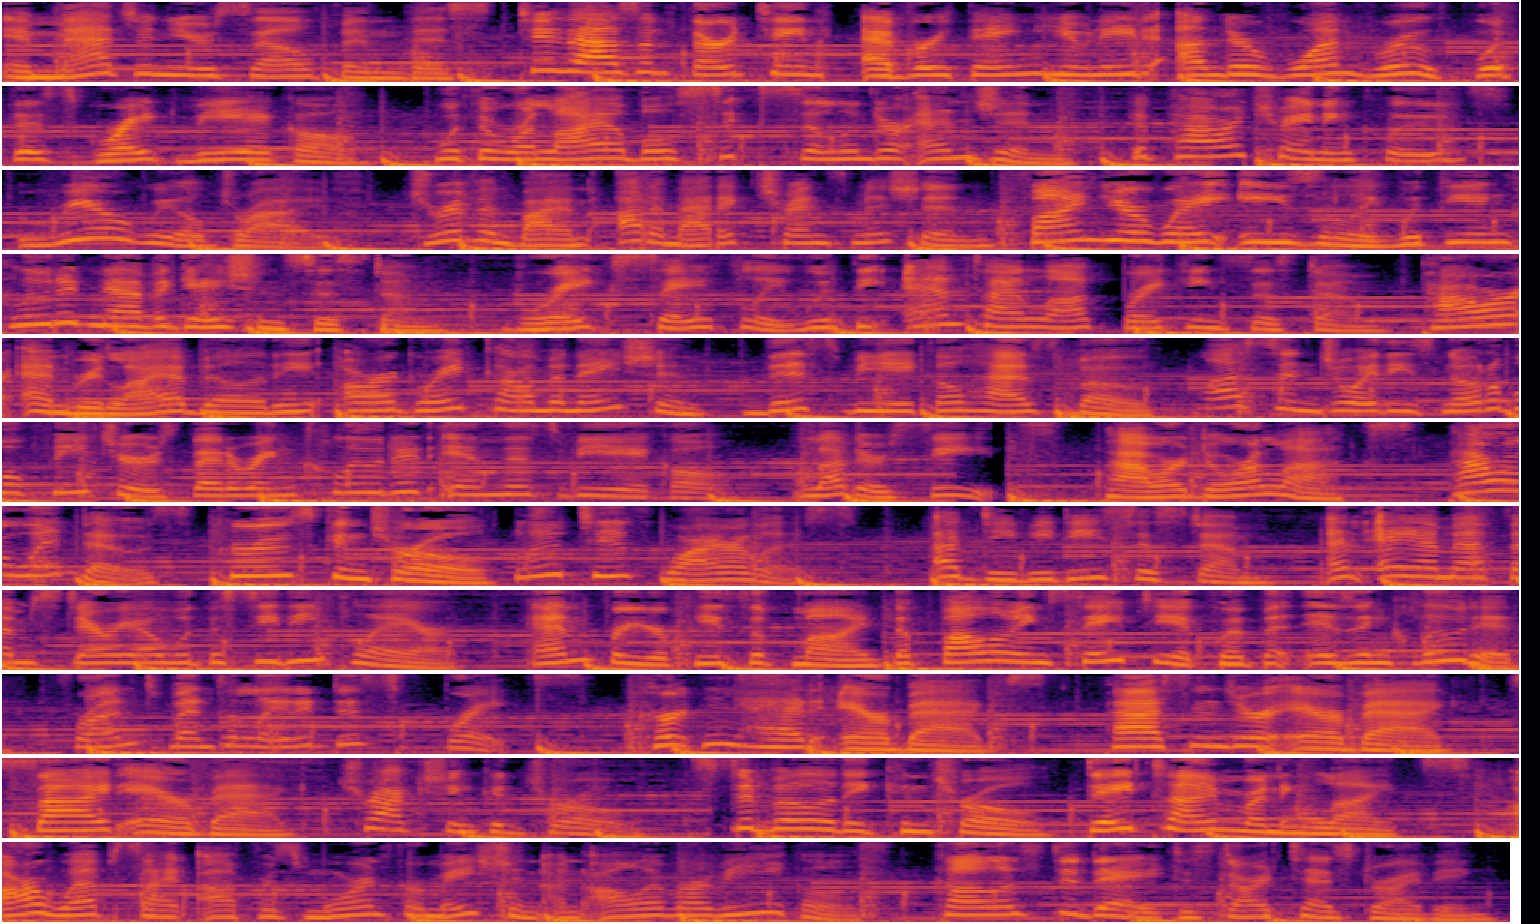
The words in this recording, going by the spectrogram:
Imagine yourself in this 2013 everything you need under one roof with this great vehicle. With a reliable six-cylinder engine, the powertrain includes rear-wheel drive, driven by an automatic transmission. Find your way easily with the included navigation system. Brake safely with the anti-lock braking system. Power and reliability are a great combination. This vehicle has both. Plus, enjoy these notable features that are included in this vehicle. Leather seats, power door locks, power windows, cruise control, Bluetooth wireless, a DVD system, an AM FM stereo with a CD player. And for your peace of mind, the following safety equipment is included. Front ventilated disc brakes, curtain head airbags, passenger airbag, side airbag, traction control, stability control, daytime running lights. Our website offers more information on all of our vehicles. Call us today to start test driving.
